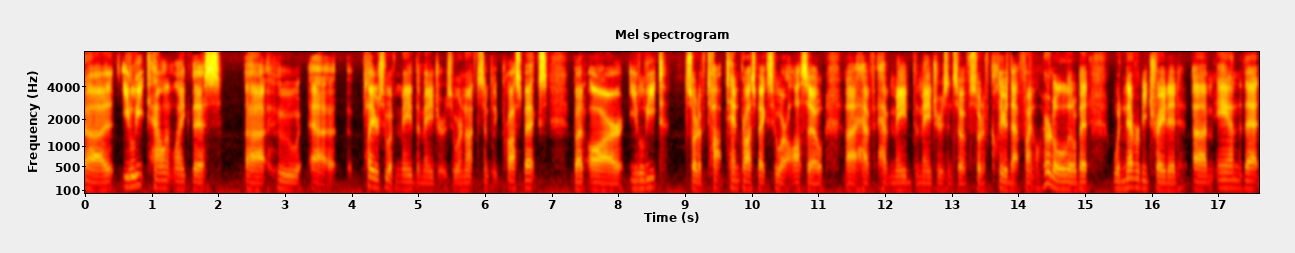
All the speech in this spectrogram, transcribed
uh, elite talent like this, uh, who uh, players who have made the majors, who are not simply prospects, but are elite sort of top 10 prospects who are also uh, have have made the majors and so have sort of cleared that final hurdle a little bit would never be traded. Um, and that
